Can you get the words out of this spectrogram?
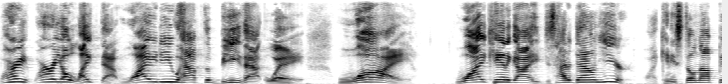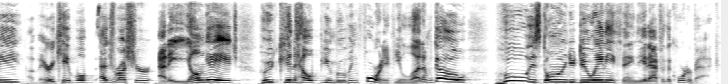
why are why are y'all like that? Why do you have to be that way? Why? Why can't a guy he just had a down year? Why can he still not be a very capable edge rusher at a young age who can help you moving forward? If you let him go, who is going to do anything to get after the quarterback?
